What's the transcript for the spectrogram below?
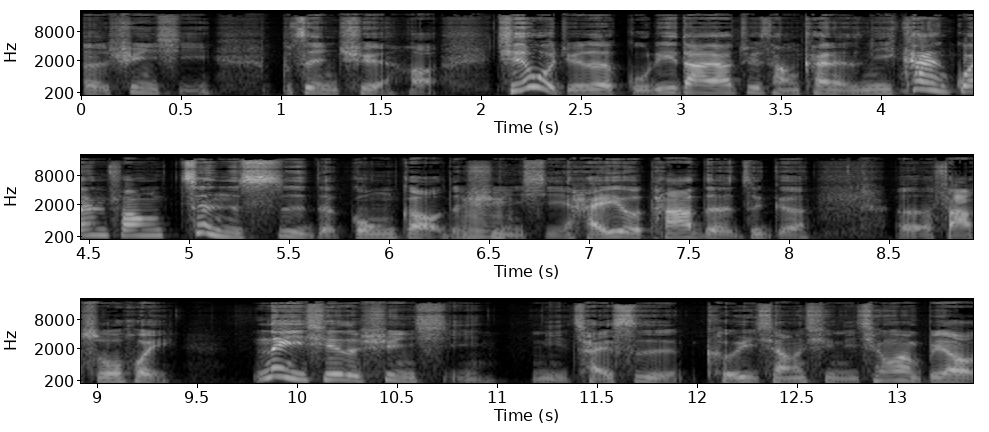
呃讯息不正确哈。其实我觉得鼓励大家最常看的是你看官方正式的。公告的讯息，还有他的这个呃法说会那些的讯息，你才是可以相信。你千万不要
